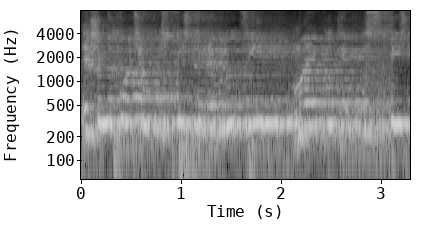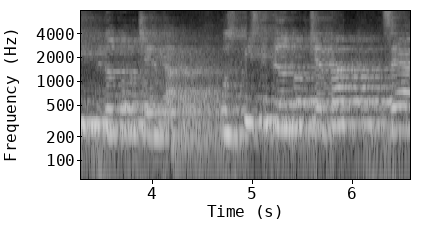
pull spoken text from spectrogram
Якщо ми хочемо успішної революції, має бути успішний підготовчий етап. Успішний підготовчий етап це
